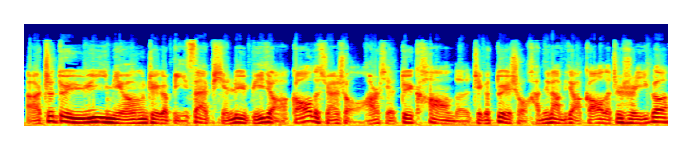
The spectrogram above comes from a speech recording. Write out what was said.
啊，这对于一名这个比赛频率比较高的选手，而且对抗的这个对手含金量比较高的，这是一个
